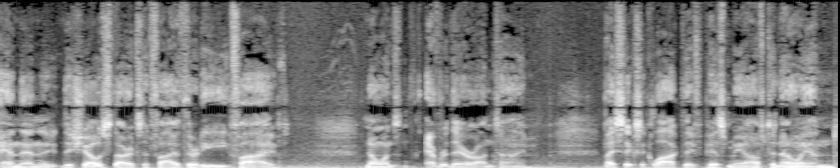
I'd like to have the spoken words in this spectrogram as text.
And then the, the show starts at 5:35. No one's ever there on time. By six o'clock, they've pissed me off to no end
